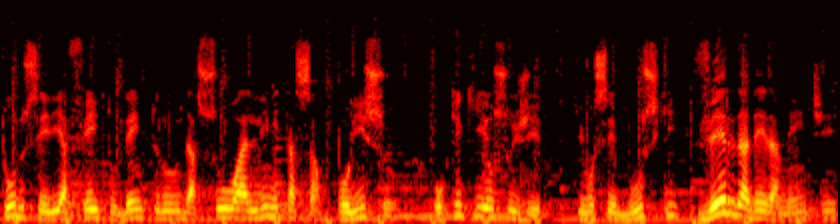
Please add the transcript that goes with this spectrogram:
Tudo seria feito dentro da sua limitação. Por isso, o que, que eu sugiro? Que você busque verdadeiramente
